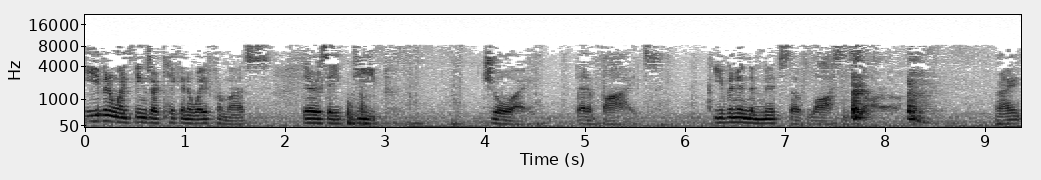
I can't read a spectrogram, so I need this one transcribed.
even when things are taken away from us. There is a deep joy that abides, even in the midst of loss and sorrow. Right?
